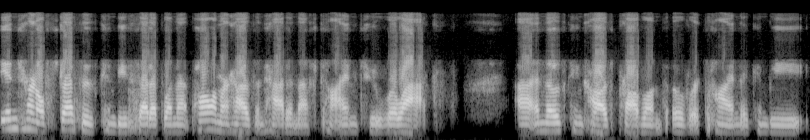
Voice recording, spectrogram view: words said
internal stresses can be set up when that polymer hasn't had enough time to relax. Uh, and those can cause problems over time. They can be,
